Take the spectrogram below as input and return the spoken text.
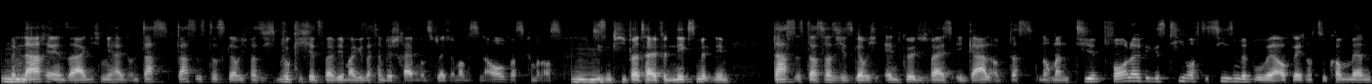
Mhm. Im Nachhinein sage ich mir halt, und das, das ist das, glaube ich, was ich wirklich jetzt, weil wir mal gesagt haben, wir schreiben uns vielleicht auch mal ein bisschen auf, was kann man aus mhm. diesem FIFA-Teil für nichts mitnehmen das ist das, was ich jetzt, glaube ich, endgültig weiß, egal ob das nochmal ein Team, vorläufiges Team of the Season wird, wo wir auch gleich noch zu kommen werden.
